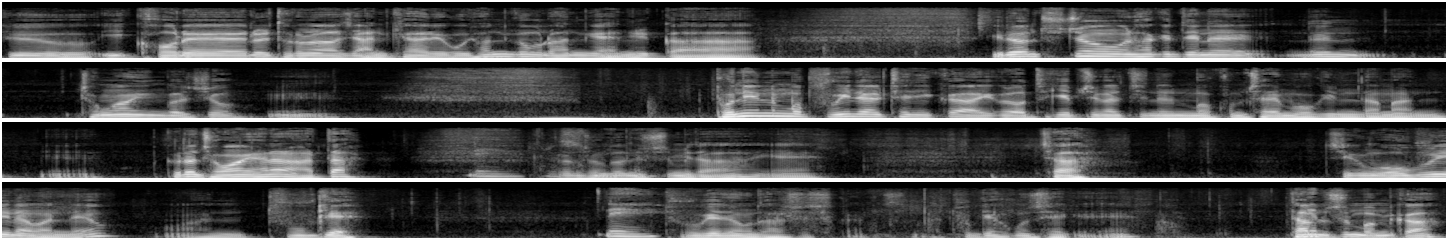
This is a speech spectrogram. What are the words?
그 이 거래를 드러나지 않게 하려고 현금으로 한 게 아닐까 이런 추정을 하게 되는 정황인 거죠. 예. 본인은 뭐 부인할 테니까 이걸 어떻게 입증할지는 뭐 검찰의 목입니다만 예. 그런 정황이 하나 나왔다. 네, 그렇습니다. 그런 정도 뉴스입니다. 예. 자, 지금 5분이 남았네요. 어, 한두 개. 네. 두 개 정도 할 수 있을 것 같습니다. 두 개 혹은 세 개. 다음 네. 뉴스는 뭡니까?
